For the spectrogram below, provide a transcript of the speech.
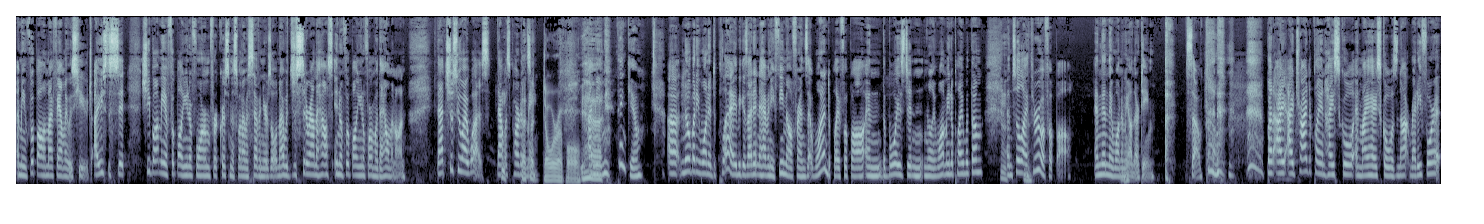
I mean, football in my family was huge. I used to sit, she bought me a football uniform for Christmas when I was seven years old, and I would just sit around the house in a football uniform with a helmet on. That's just who I was. That hmm. was part of me. That's me. adorable. I mean, thank you. Uh, nobody wanted to play because I didn't have any female friends that wanted to play football, and the boys didn't really want me to play with them hmm. until I hmm. threw a football, and then they wanted me on their team. So, oh. but I, I tried to play in high school, and my high school was not ready for it,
